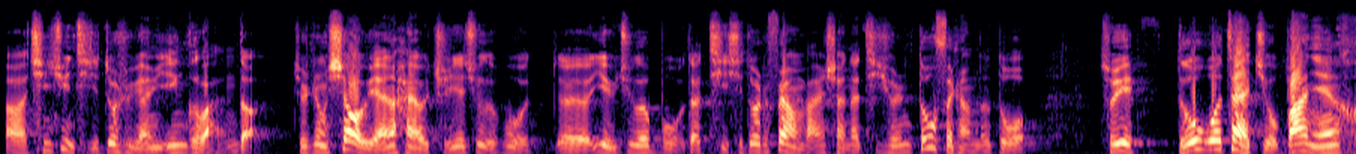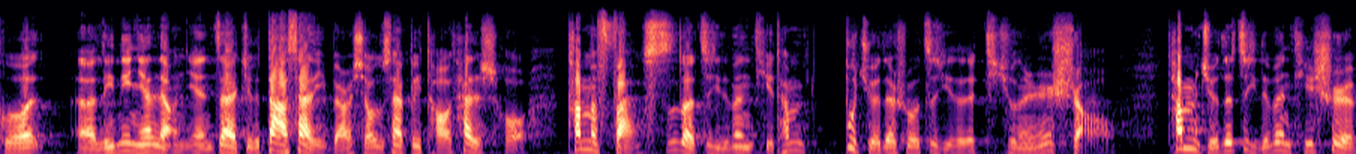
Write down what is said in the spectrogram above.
呃青训体系都是源于英格兰的，就这种校园还有职业俱乐部、呃业余俱乐部的体系都是非常完善的，踢球人都非常的多，所以德国在九八年和呃零零年两年在这个大赛里边小组赛被淘汰的时候，他们反思了自己的问题，他们不觉得说自己的踢球的人少，他们觉得自己的问题是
